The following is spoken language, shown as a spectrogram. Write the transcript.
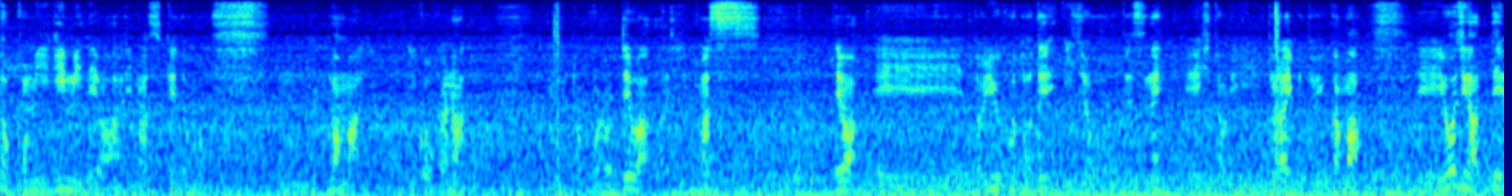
と混み気味ではありますけども、まあまあ行こうかなというところではあります。では、えー、ということで以上ですね、えー、1人ドライブというかまあ、えー、用事があって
